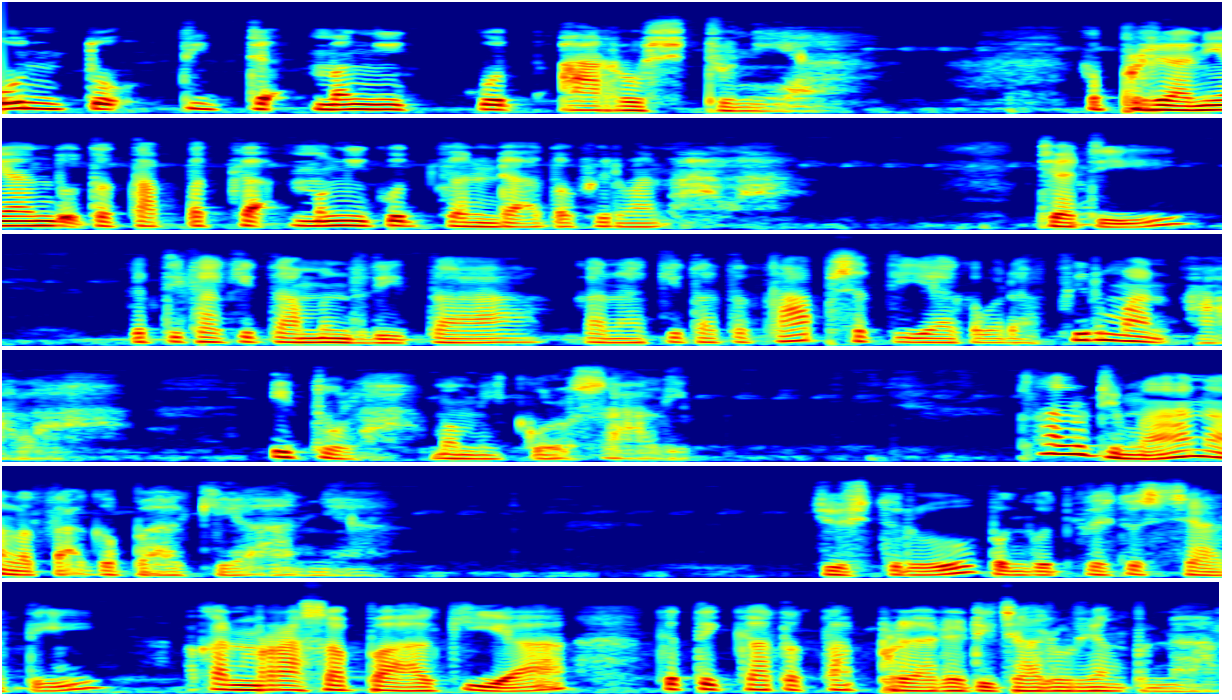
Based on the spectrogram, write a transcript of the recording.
untuk tidak mengikut arus dunia keberanian untuk tetap tegak mengikut kehendak atau firman Allah. Jadi, ketika kita menderita karena kita tetap setia kepada firman Allah, itulah memikul salib. Lalu di mana letak kebahagiaannya? Justru pengikut Kristus sejati akan merasa bahagia ketika tetap berada di jalur yang benar.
